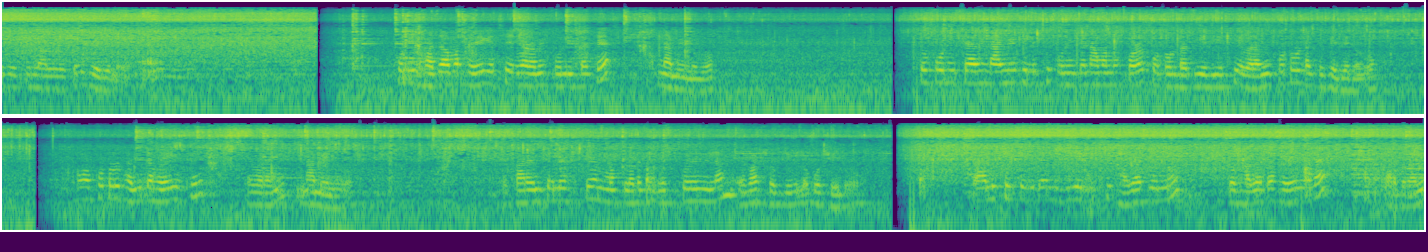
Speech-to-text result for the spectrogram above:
পনিরটাকে একটু লাল করে ভেজে নেব। পনির ভাজা আমার হয়ে গেছে, এবার আমি পনিরটাকে নামিয়ে নেব। তো পনিরটা আমি নামিয়ে ফেলেছি, পনিরটা নামানোর পরে পটলটা দিয়ে দিয়েছি, এবার আমি পটলটাকে ভেজে নেব। আমার পটল ভাজিটা হয়ে গেছে, এবার আমি নামিয়ে নেব। কারেন্ট চলে এসছে মশলাটাকে পেস্ট করে নিলাম, এবার সবজিগুলো বসিয়ে দেবো। আলু ফুলকপিটা আমি দিয়ে দিচ্ছি ভাজার জন্য। তো ভাজাটা হয়ে গেলে তারপর আমি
